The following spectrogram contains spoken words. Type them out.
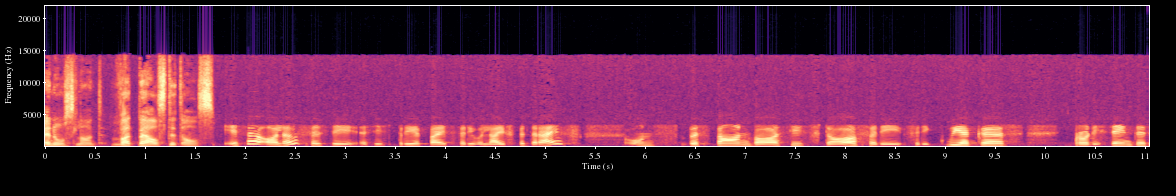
in ons land. Wat behels dit als? SA Olive is die is die spreekbuis vir die olyfbedryf. Ons bestaan basies daar vir die vir die kwekers, produsente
